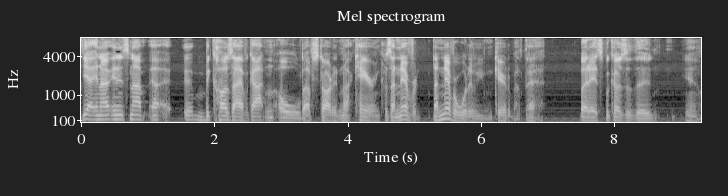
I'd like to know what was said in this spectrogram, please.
Yeah, and I and it's not uh, uh, because I've gotten old. I've started not caring because I never I never would have even cared about that. But it's because of the you know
